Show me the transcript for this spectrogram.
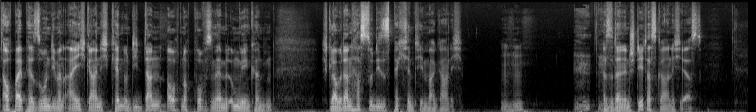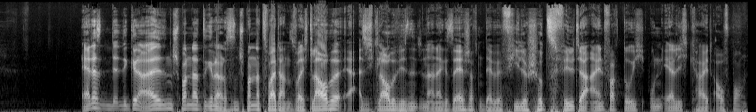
Auch bei Personen, die man eigentlich gar nicht kennt und die dann auch noch professionell mit umgehen könnten. Ich glaube, dann hast du dieses Päckchen-Thema gar nicht. Mhm. Also dann entsteht das gar nicht erst. Ja, das, genau, das ist ein spannender, genau, das ist ein spannender zweiter Ansatz, weil ich glaube, also ich glaube, wir sind in einer Gesellschaft, in der wir viele Schutzfilter einfach durch Unehrlichkeit aufbauen.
